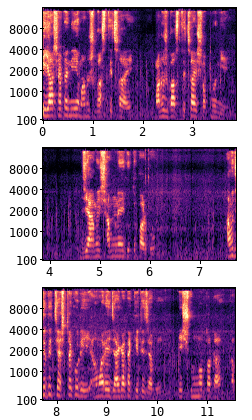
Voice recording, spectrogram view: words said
এই আশাটা নিয়ে মানুষ বাঁচতে চায়, মানুষ বাঁচতে চায় স্বপ্ন নিয়ে, যে আমি সামনে এগোতে পারব। আমি যদি চেষ্টা করি, আমার এই জায়গাটা কেটে যাবে, এই শূন্যতাটা আর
